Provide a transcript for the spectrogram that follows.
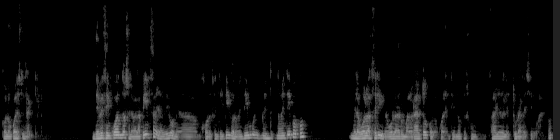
Con lo cual estoy tranquilo. De vez en cuando se le va la pinza, ya digo, me da mejor 80 y pico, 90 y, y poco. Me lo vuelvo a hacer y me vuelvo a dar un valor alto, con lo cual entiendo que es un fallo de lectura residual, ¿no?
